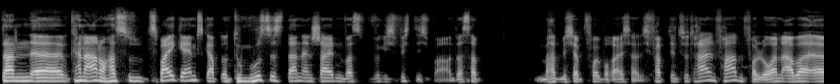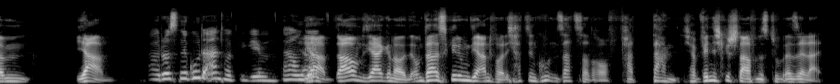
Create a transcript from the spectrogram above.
Dann, äh, keine Ahnung, hast du zwei Games gehabt und du musstest dann entscheiden, was wirklich wichtig war. Und das hat, hat mich halt voll bereichert. Ich habe den totalen Faden verloren, aber ähm, ja. Aber du hast eine gute Antwort gegeben. Darum ja, geht's. darum, ja, genau. Und da, es geht um die Antwort. Ich hatte einen guten Satz da drauf. Verdammt, ich habe wenig geschlafen, es tut mir sehr leid.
